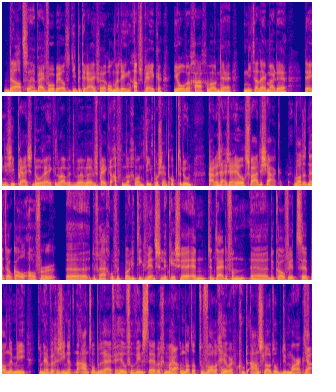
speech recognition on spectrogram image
dat uh, bijvoorbeeld die bedrijven onderling afspreken. joh, we gaan gewoon uh, niet alleen maar de, de energieprijzen doorrekenen. Maar we, we, we spreken af om dat gewoon 10% op te doen. Nou, dan zijn ze heel zwaar de sjaak. We hadden het net ook al over uh, de vraag of het politiek wenselijk is. Hè? En ten tijde van uh, de COVID-pandemie, toen hebben we gezien dat een aantal bedrijven heel veel winsten hebben gemaakt, Ja. omdat dat toevallig heel erg goed aansloot op de markt. Ja.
